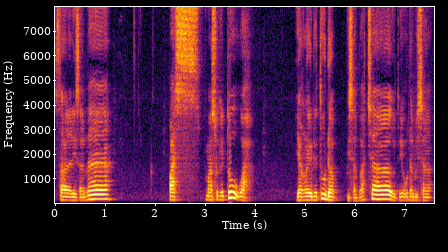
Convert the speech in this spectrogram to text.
setelah dari sana pas masuk itu wah yang lain itu udah bisa baca gitu ya udah bisa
